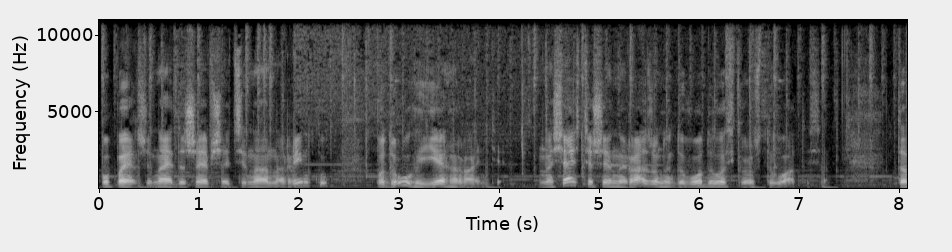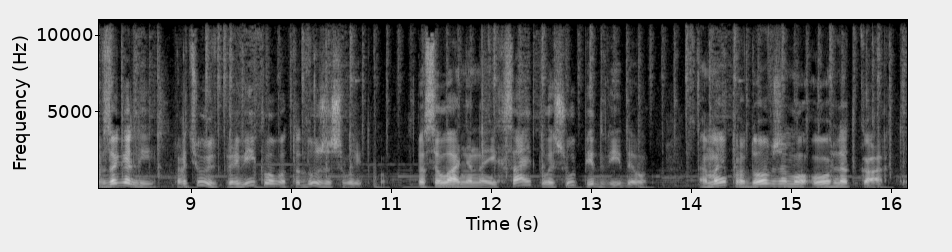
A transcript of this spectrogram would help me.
По-перше, найдешевша ціна на ринку, по-друге, є гарантія. На щастя, ще не разу не доводилось користуватися. Та взагалі працюють привітливо та дуже швидко. Посилання на їх сайт лишу під відео. А ми продовжимо огляд карти.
